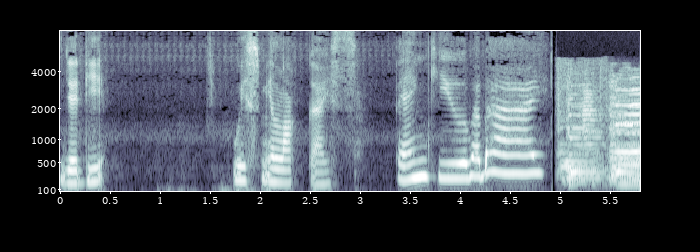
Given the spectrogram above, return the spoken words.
Jadi wish me luck guys. Thank you. Bye bye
